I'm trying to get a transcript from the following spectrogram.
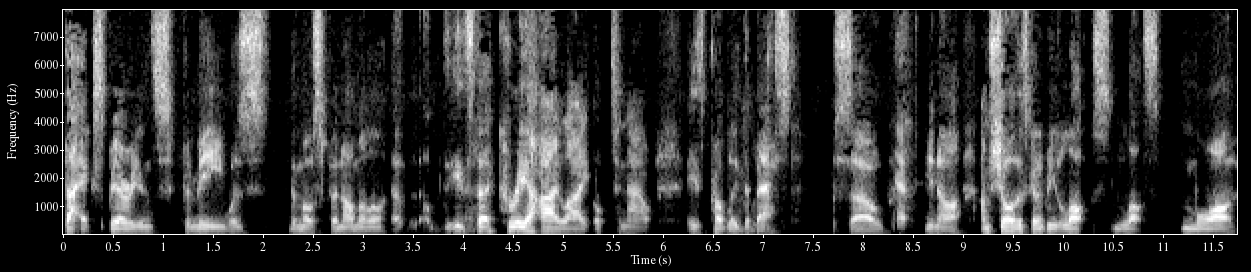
that experience for me was the most phenomenal. Uh, It's the career highlight up to now is probably the best. So, you know, I'm sure there's going to be lots, lots more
